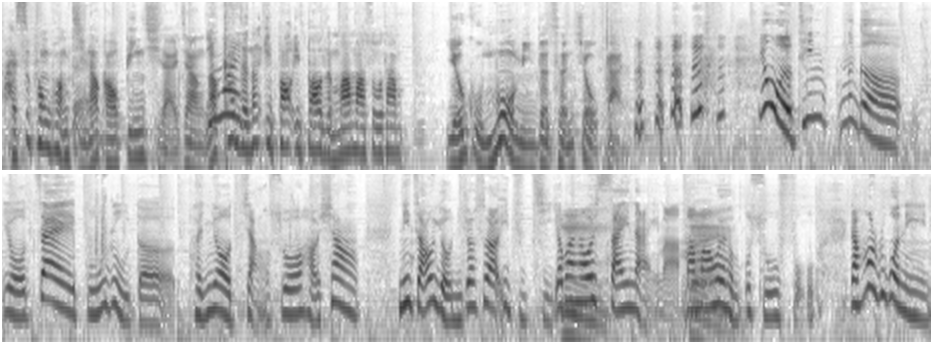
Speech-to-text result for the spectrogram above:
还是疯狂挤，然后搞冰起来这样，然后看着那一包一包的，妈妈说她。有股莫名的成就感，因为我有听那个有在哺乳的朋友讲说，好像你只要有，你就是要一直挤，要不然它会塞奶嘛，妈妈会很不舒服。然后如果你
